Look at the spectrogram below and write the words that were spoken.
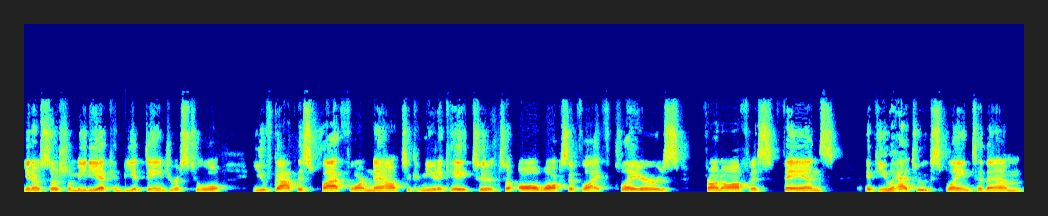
you know social media can be a dangerous tool. You've got this platform now to communicate to to all walks of life, players, front office, fans if you had to explain to them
